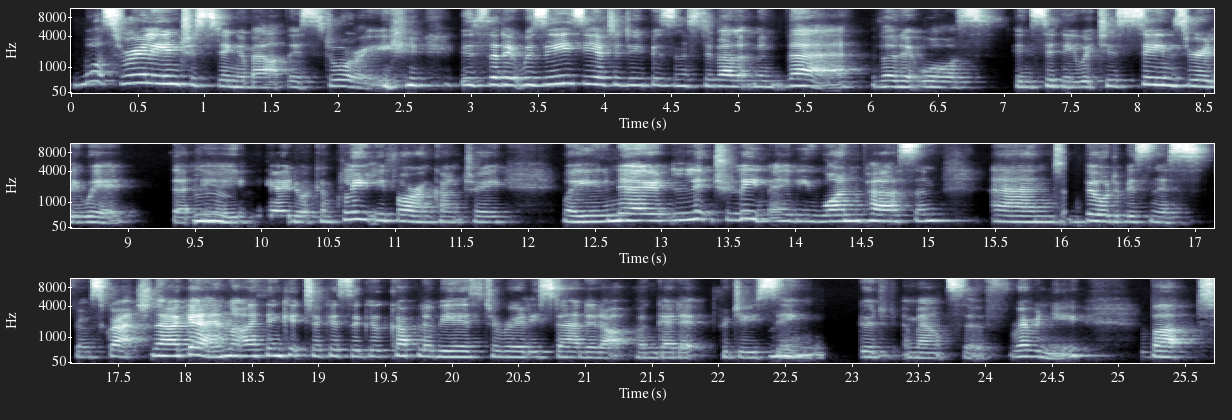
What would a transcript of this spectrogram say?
what's really interesting about this story is that it was easier to do business development there than it was in Sydney, which is seems really weird that mm. you, know, mm. you go to a completely foreign country where you know literally maybe one person and build a business from scratch. Now, again, I think it took us a good couple of years to really stand it up and get it producing mm. good amounts of revenue. But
